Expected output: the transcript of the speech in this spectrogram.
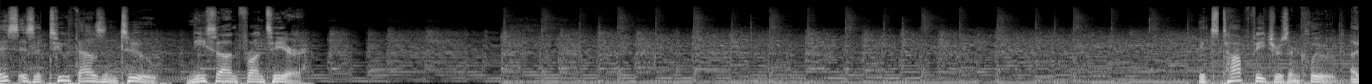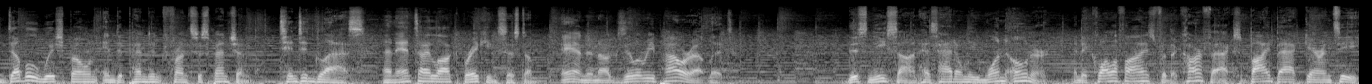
This is a 2002 Nissan Frontier. Its top features include a double wishbone independent front suspension, tinted glass, an anti-lock braking system, and an auxiliary power outlet. This Nissan has had only one owner and it qualifies for the Carfax buyback guarantee.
